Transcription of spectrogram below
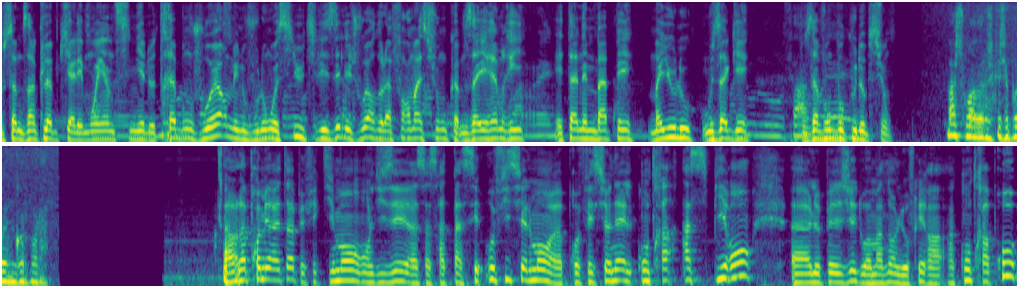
sommes un club qui a les moyens de signer de très bons joueurs, mais nous voulons aussi utiliser les joueurs de la formation comme Zahir Emery, Ethan Mbappé, Mayoulou ou Zagué. Nous avons beaucoup d'options. Alors la première étape, effectivement, on le disait, ça sera de passer officiellement professionnel, contrat aspirant. le PSG doit maintenant lui offrir un, contrat pro.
